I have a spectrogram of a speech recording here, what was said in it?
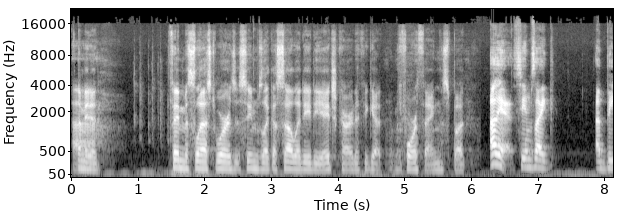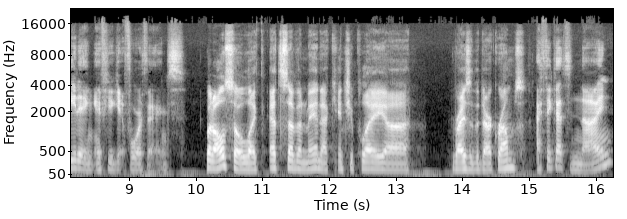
I mean, Uh, it, famous last words. It seems like a solid EDH card if you get four things, but Oh yeah, it seems like a beating if you get four things. But also like at seven mana, can't you play uh, Rise of the Dark Realms? I think that's nine.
